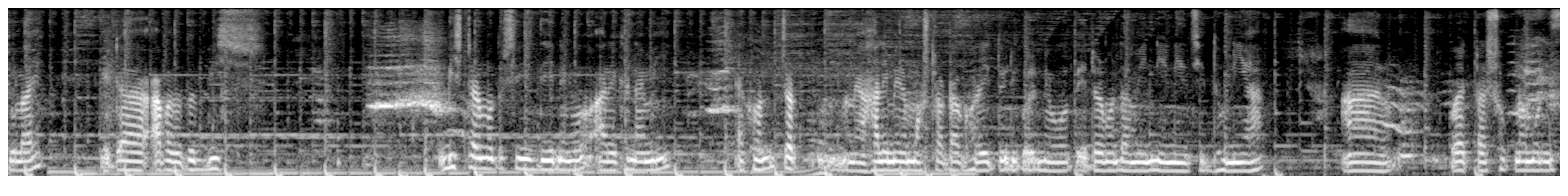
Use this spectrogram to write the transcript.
চুলায়। এটা আপাতত বিশ, বিশটার মতো শীষ দিয়ে নেব আর এখানে আমি এখন চট মানে হালিমের মশলাটা ঘরেই তৈরি করে নেব। তো এটার মধ্যে আমি নিয়ে নিয়েছি ধনিয়া আর কয়েকটা শুকনো মরিচ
